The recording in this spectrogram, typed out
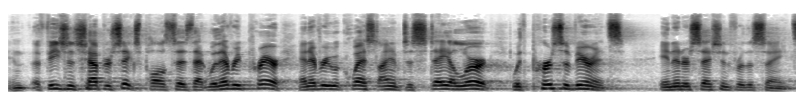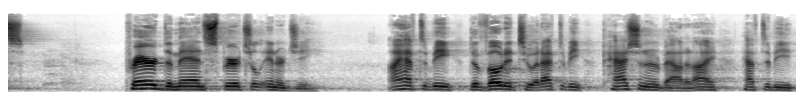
In Ephesians chapter 6, Paul says that with every prayer and every request, I am to stay alert with perseverance in intercession for the saints. Prayer demands spiritual energy. I have to be devoted to it. I have to be passionate about it. I have to be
